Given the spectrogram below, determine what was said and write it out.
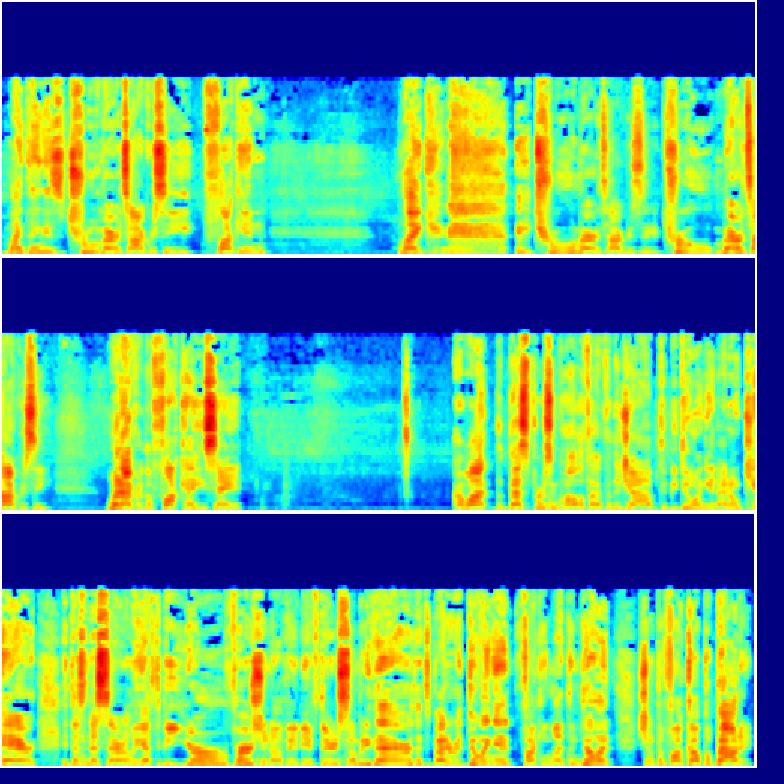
my thing is true meritocracy, fucking like a true meritocracy, true meritocracy, whatever the fuck how you say it. I want the best person qualified for the job to be doing it. I don't care. It doesn't necessarily have to be your version of it. If there's somebody there that's better at doing it, fucking let them do it. Shut the fuck up about it.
